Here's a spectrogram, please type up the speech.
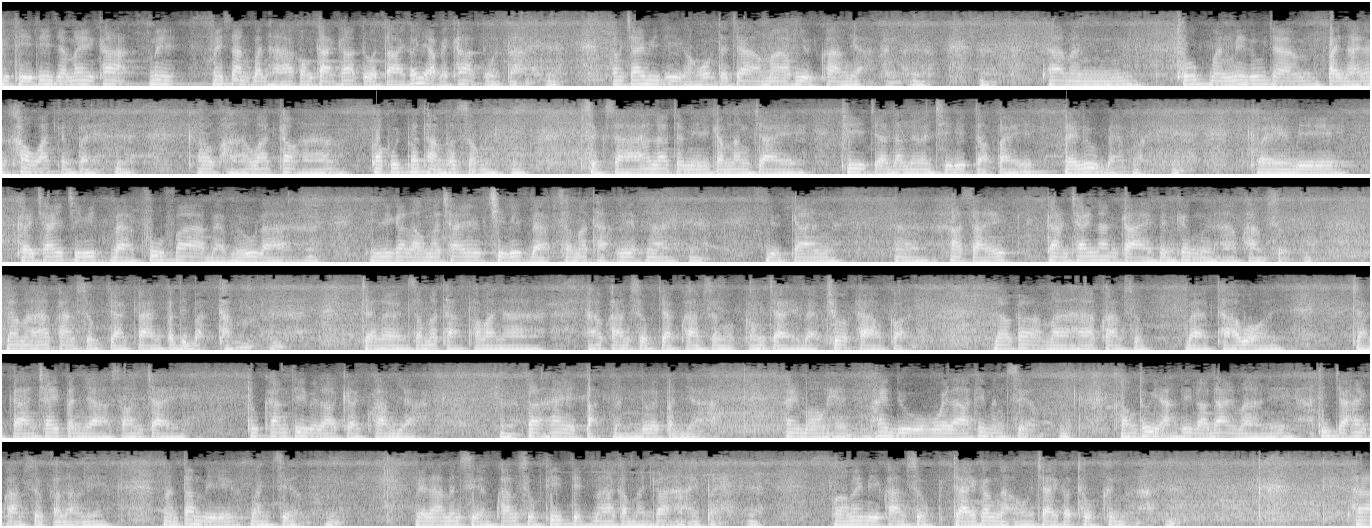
วิธีที่จะไม่ฆ่าไม่ไม่สร้างปัญหาของการฆ่าตัวตาย ก็อย่าไปฆ่าตัวตาย ต้องใช้วิธีของพระพุทธเจ้ามาหยุดความอยากกันถ้ามันทุกข์มันไม่รู้จะไปไหนแล้วเข้าวัดกันไป เข้าหาวัดเข้าหา พระพุทธพระธรรมพระสงฆ์ศึกษาแล้วจะมีกำลังใจ ที่จะดำเนินชีวิตต่อไปในรูปแบบใหม่ เคยมีเคยใช้ชีวิตแบบฟู่ฟ้าแบบหรูหลาทีนี้ก็เรามาใช้ชีวิตแบบสมถะเรียบง่าย หยุดการอาศัยการใช้ร่างกายเป็นเครื่องมือหาความสุข แล้วมาหาความสุขจากการปฏิบัติธรรมเจริญสมถะภาวนา หาความสุขจากความสงบของใจแบบชั่วคราวก่อน แล้วก็มาหาความสุขแบบถาวร จากการใช้ปัญญาสอนใจ ทุกครั้งที่เวลาเกิดความอยาก ก็ให้ตัดมันด้วยปัญญา ให้มองเห็นให้ดูเวลาที่มันเสื่อม ของทุกอย่างที่เราได้มานี้ที่จะให้ความสุขกับเรานี้ มันต้องมีวันเสื่อม เวลามันเสื่อมความสุขที่ติดมากับมันก็หายไปพอไม่มีความสุขใจก็เหงาใจก็ทุกข์ขึ้นมา ถ้า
